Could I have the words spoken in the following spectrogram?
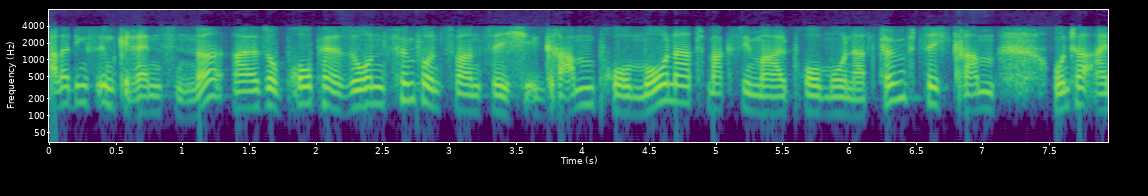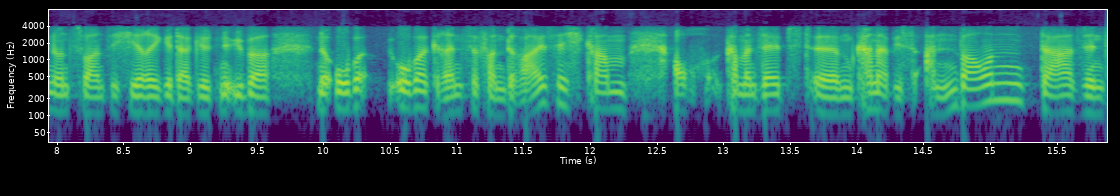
allerdings in Grenzen. Ne? Also pro Person 25 Gramm pro Monat, maximal pro Monat 50 Gramm. Unter 21-Jährige, da gilt eine, Über, eine Ober, Obergrenze von 30 Gramm. Auch kann man selbst ähm, Cannabis anbauen. Da sind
